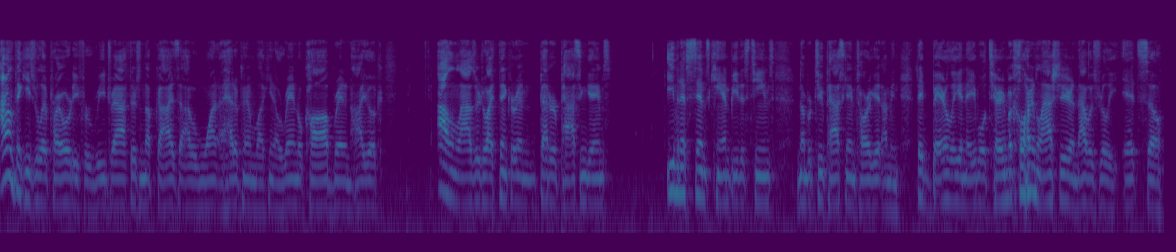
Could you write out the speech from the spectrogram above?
I don't think he's really a priority for redraft. There's enough guys that I would want ahead of him, like, you know, Randall Cobb, Brandon Aiyuk, Allen Lazard, who I think are in better passing games even if Sims can be this team's number two pass game target, I mean, they barely enabled Terry McLaurin last year, and that was really it. So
